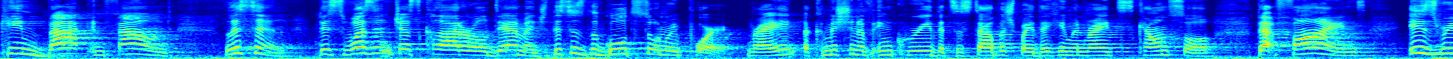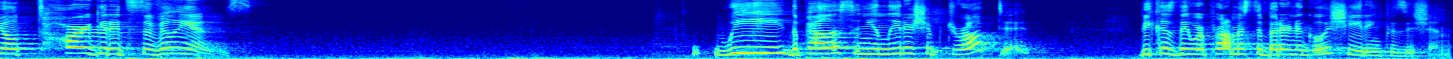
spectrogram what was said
came back and found listen, this wasn't just collateral damage. This is the Goldstone report, right? A commission of inquiry that's established by the Human Rights Council that finds Israel targeted civilians. We, the Palestinian leadership, dropped it because they were promised a better negotiating position.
